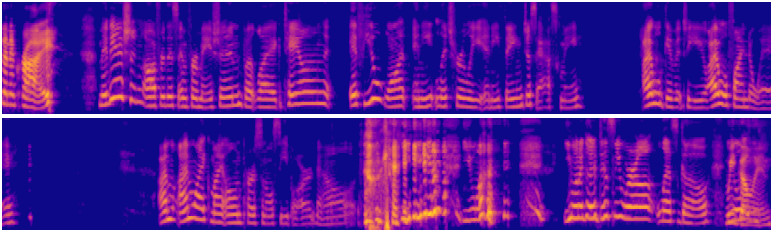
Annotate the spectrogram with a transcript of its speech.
gonna cry. Maybe I shouldn't offer this information, but like Taeyong, if you want any literally anything, just ask me. I will give it to you. I will find a way. I'm I'm like my own personal C bar now. okay. you want you want to go to Disney World? Let's go. we You going.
